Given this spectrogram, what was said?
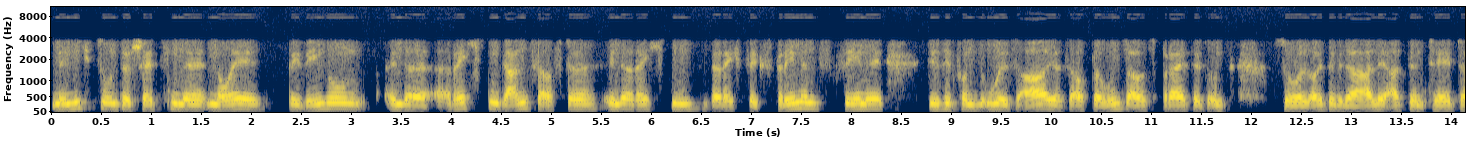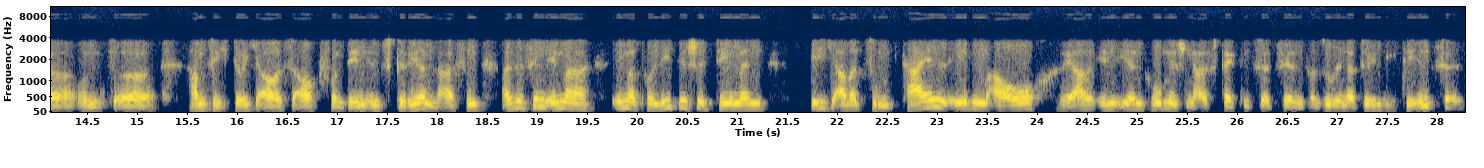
eine nicht zu unterschätzende neue Bewegung in der rechten, ganz auf der, in der rechten, der rechtsextremen Szene, die sich von den USA jetzt auch bei uns ausbreitet und so Leute wie der Halle-Attentäter und äh, haben sich durchaus auch von denen inspirieren lassen. Also es sind immer, immer politische Themen, die ich aber zum Teil eben auch ja, in ihren komischen Aspekten zu erzählen versuche. Natürlich nicht die Incels,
